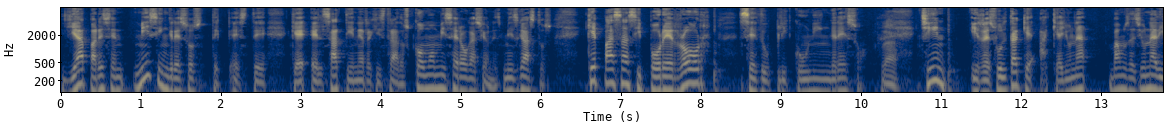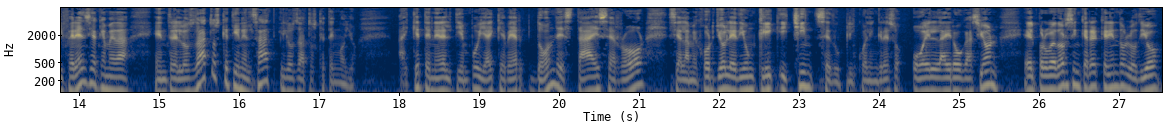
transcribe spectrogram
ya aparecen mis ingresos de- este, que el SAT tiene registrados, como mis erogaciones, mis gastos, ¿qué pasa si por error se duplicó un ingreso? Claro. Chin, y resulta que aquí hay una, vamos a decir, una diferencia que me da entre los datos que tiene el SAT y los datos que tengo yo. Hay que tener el tiempo y hay que ver dónde está ese error. Si a lo mejor yo le di un clic y chin, se duplicó el ingreso. O en la erogación, el proveedor sin querer queriendo lo dio,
